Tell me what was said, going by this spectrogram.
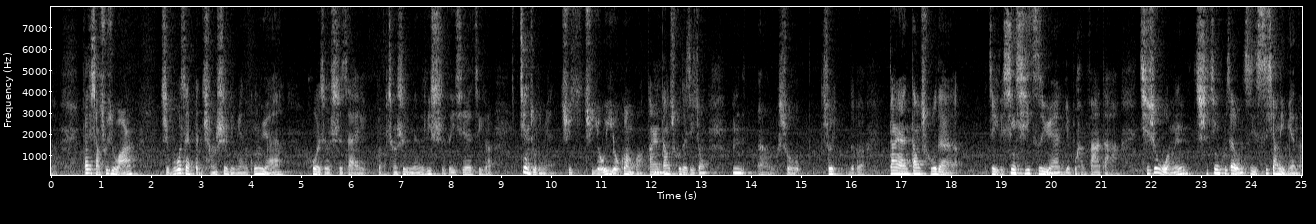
的，大家想出去玩儿，只不过在本城市里面的公园。或者是在本城市里面的历史的一些这个建筑里面去去游一游、逛逛。当然，当初的这种，嗯呃，所所以的不，当然当初的这个信息资源也不很发达。其实我们是禁锢在我们自己思想里面的。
